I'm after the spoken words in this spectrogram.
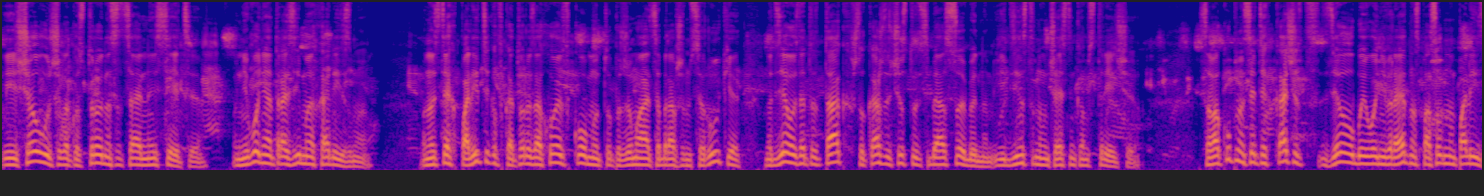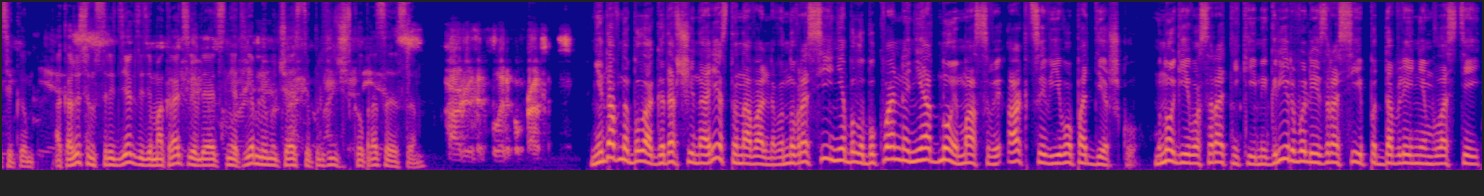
и еще лучше, как устроены социальные сети. У него неотразимая харизма. Он из тех политиков, которые заходят в комнату, пожимают собравшимся руки, но делают это так, что каждый чувствует себя особенным, единственным участником встречи. Совокупность этих качеств сделала бы его невероятно способным политиком, окажись в среде, где демократия является неотъемлемой частью политического процесса. Недавно была годовщина ареста Навального, но в России не было буквально ни одной массовой акции в его поддержку. Многие его соратники эмигрировали из России под давлением властей.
